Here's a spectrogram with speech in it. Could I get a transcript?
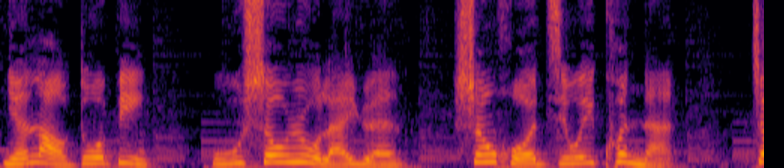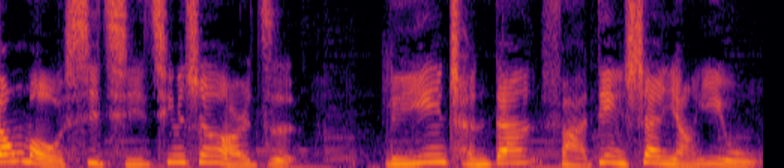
年老多病，无收入来源，生活极为困难。张某系其亲生儿子，理应承担法定赡养义务。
